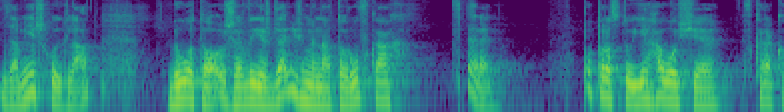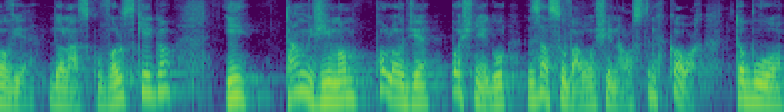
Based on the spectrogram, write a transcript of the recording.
zamierzchłych lat było to, że wyjeżdżaliśmy na torówkach w teren. Po prostu jechało się w Krakowie do Lasku Wolskiego i tam zimą po lodzie, po śniegu zasuwało się na ostrych kołach. To było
